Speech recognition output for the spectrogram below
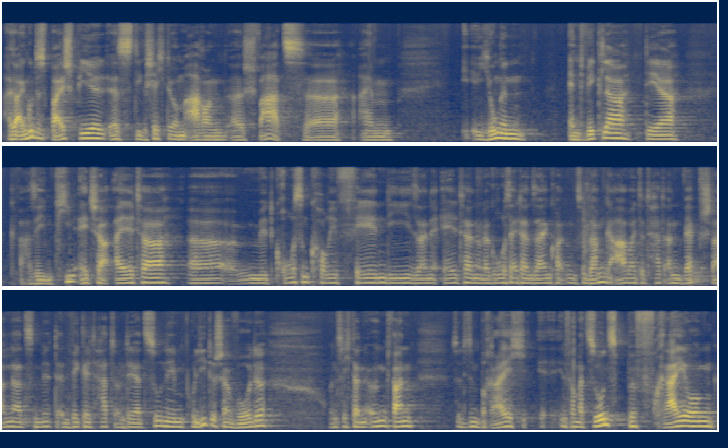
Also ein gutes Beispiel ist die Geschichte um Aaron äh, Schwarz, äh, einem jungen Entwickler, der quasi im Teenageralter äh, mit großen Koryphäen, die seine Eltern oder Großeltern sein konnten, zusammengearbeitet hat, an Webstandards mitentwickelt hat und der zunehmend politischer wurde und sich dann irgendwann zu diesem Bereich Informationsbefreiung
